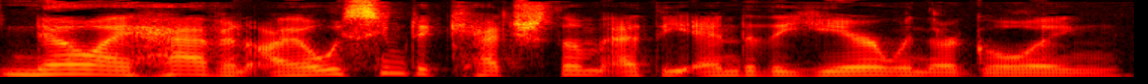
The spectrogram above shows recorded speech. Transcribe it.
No, I haven't. I always seem to catch them at the end of the year when they're going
